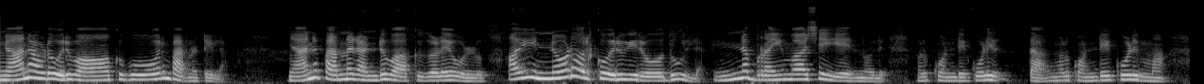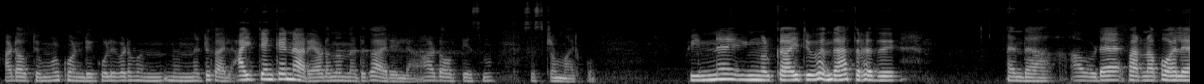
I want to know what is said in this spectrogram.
ഞാൻ അവിടെ ഒരു വാക്ക് പോലും പറഞ്ഞിട്ടില്ല. ഞാൻ പറഞ്ഞ രണ്ട് വാക്കുകളേ ഉള്ളൂ. അത് എന്നോട് അവൾക്ക് ഒരു വിരോധവും ഇല്ല. ഇന്ന ബ്രെയിൻ വാഷ് ചെയ്യായിരുന്നു ഓൽ നിങ്ങൾ കൊണ്ടേക്കോളി താ നിങ്ങൾ കൊണ്ടേക്കോളി ഉമ്മ. ആ ഡോക്ടർ നിങ്ങൾ കൊണ്ടേക്കോളി. ഇവിടെ വന്ന് നിന്നിട്ട് കാര്യം ഐറ്റങ്ങൾക്ക് തന്നെ അറിയാം. അവിടെ നിന്നിട്ട് കാര്യമില്ല. ആ ഡോക്ടേഴ്സും സിസ്റ്റർമാർക്കും പിന്നെ നിങ്ങൾക്കായിട്ട് എന്താ അത്ര ഇത്? എന്താ അവിടെ പറഞ്ഞ പോലെ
